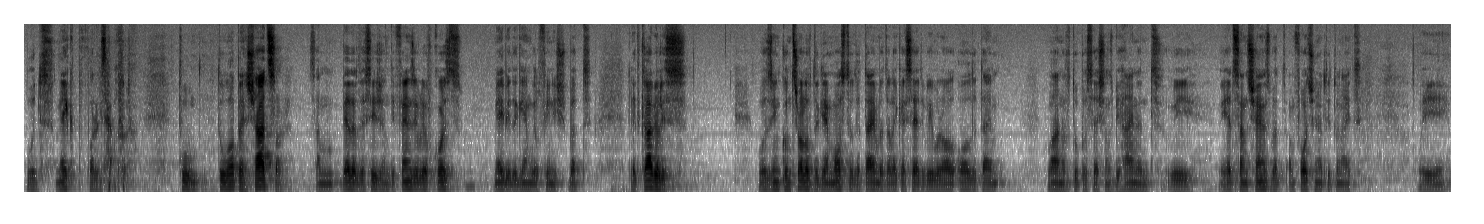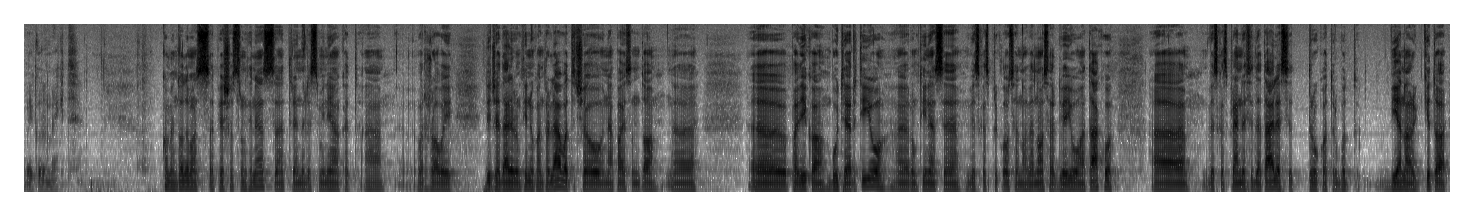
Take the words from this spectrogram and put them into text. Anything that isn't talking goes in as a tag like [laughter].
would make, for example, [laughs] two two open shots or some better decision defensively, of course, maybe the game will finish. But Letkabelis was in control of the game most of the time, but like I said, we were all, all the time one or two possessions behind, and we we had some chance, but unfortunately tonight we we couldn't make it. Komentuodamas apie šias rungtynes, treneris minėjo, kad a, varžovai didžiąją dalį rungtynių kontroliavo, tačiau nepaisant to a, a, pavyko būti arti jų. Rungtynėse viskas priklausė nuo vienos ar dviejų atakų. Viskas sprendėsi detalės, trūko turbūt vieno ar kito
